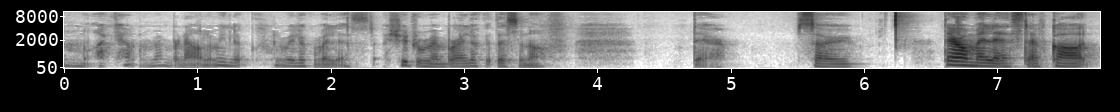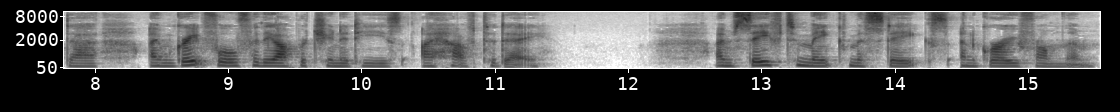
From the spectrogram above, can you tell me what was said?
mm, I can't remember now. Let me look. Let me look at my list. I should remember. I look at this enough. There. So there on my list, I've got. Uh, I'm grateful for the opportunities I have today. I'm safe to make mistakes and grow from them.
